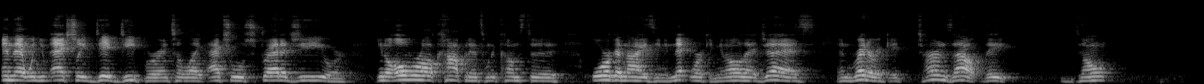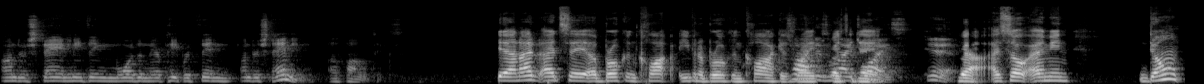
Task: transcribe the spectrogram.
and that when you actually dig deeper into like actual strategy or you know overall competence when it comes to organizing and networking and all that jazz and rhetoric, it turns out they don't understand anything more than their paper thin understanding of politics. Yeah, and I'd, I'd say a broken clock, even a broken clock, is clock right is twice right a day. Twice. Yeah. Yeah. So I mean, don't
